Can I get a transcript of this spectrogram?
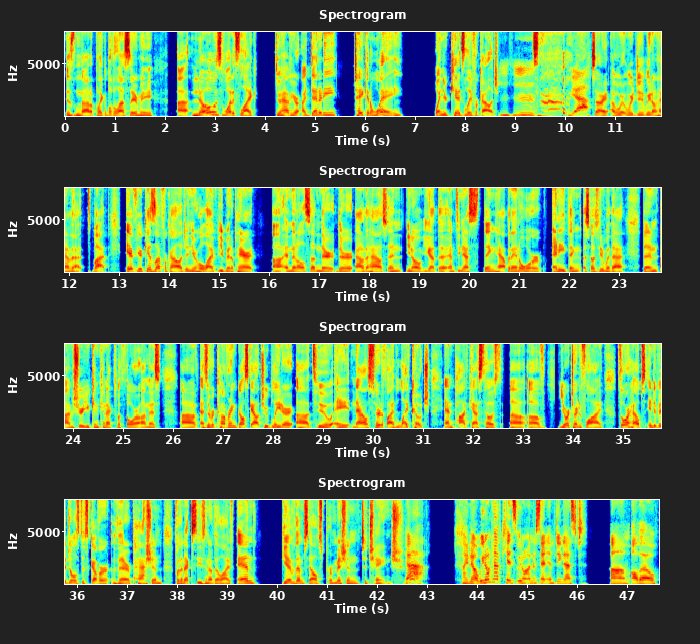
is not applicable to Lesley or me, uh, knows what it's like to have your identity taken away when your kids leave for college. Mm-hmm. yeah. Sorry, we're, we're we don't have that. But if your kids left for college and your whole life you've been a parent, uh, and then all of a sudden they're they're out of the house, and you know you got the empty nest thing happening or anything associated with that, then I'm sure you can connect with Thor on this. Uh, as a recovering Girl Scout troop leader uh, to a now certified life coach and podcast host uh, of Your Turn to Fly, Thor helps individuals discover their passion for the next season of their life and give themselves permission to change. Yeah. I know. We don't have kids, so we don't understand empty nest. Um, although,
